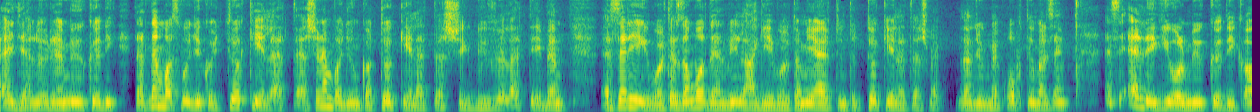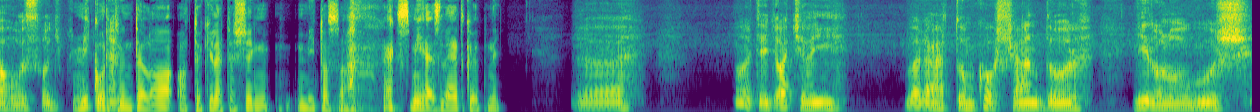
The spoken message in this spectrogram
egyelőre működik. Tehát nem azt mondjuk, hogy tökéletes, nem vagyunk a tökéletesség bűvöletében. Ez rég volt, ez a modern világé volt, ami eltűnt, hogy tökéletes, meg legyünk meg optimalizálni. Ez elég jól működik ahhoz, hogy... Mikor tűnt el a, a tökéletesség mitosza? Ezt mihez lehet kötni? volt egy atyai barátom, Koch Sándor, virológus,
